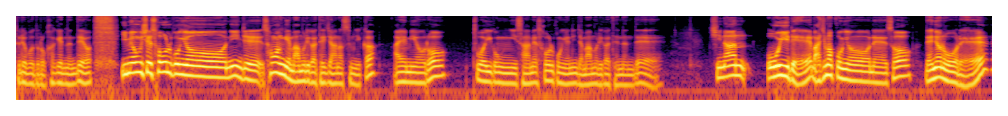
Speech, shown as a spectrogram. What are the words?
드려보도록 하겠는데요. 이명웅 씨의 서울 공연이 이제 성황리에 마무리가 되지 않았습니까? 아이미어로 투어 2023의 서울 공연이 이제 마무리가 됐는데 지난 5일에 마지막 공연에서 내년 5월에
